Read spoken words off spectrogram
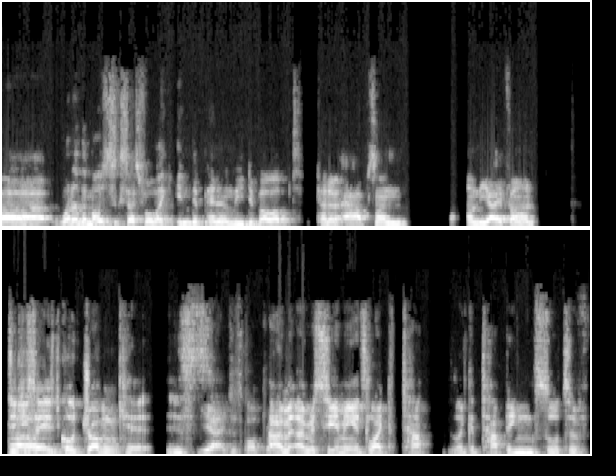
uh, one of the most successful like independently developed kind of apps on on the iPhone. Did you um, say it's called DrumKit? Is yeah, just called Drum. I'm, I'm assuming it's like tap like a tapping sort of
